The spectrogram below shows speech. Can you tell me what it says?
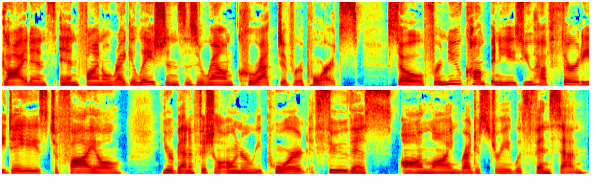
guidance in final regulations, is around corrective reports. So, for new companies, you have 30 days to file your beneficial owner report through this online registry with FinCEN.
